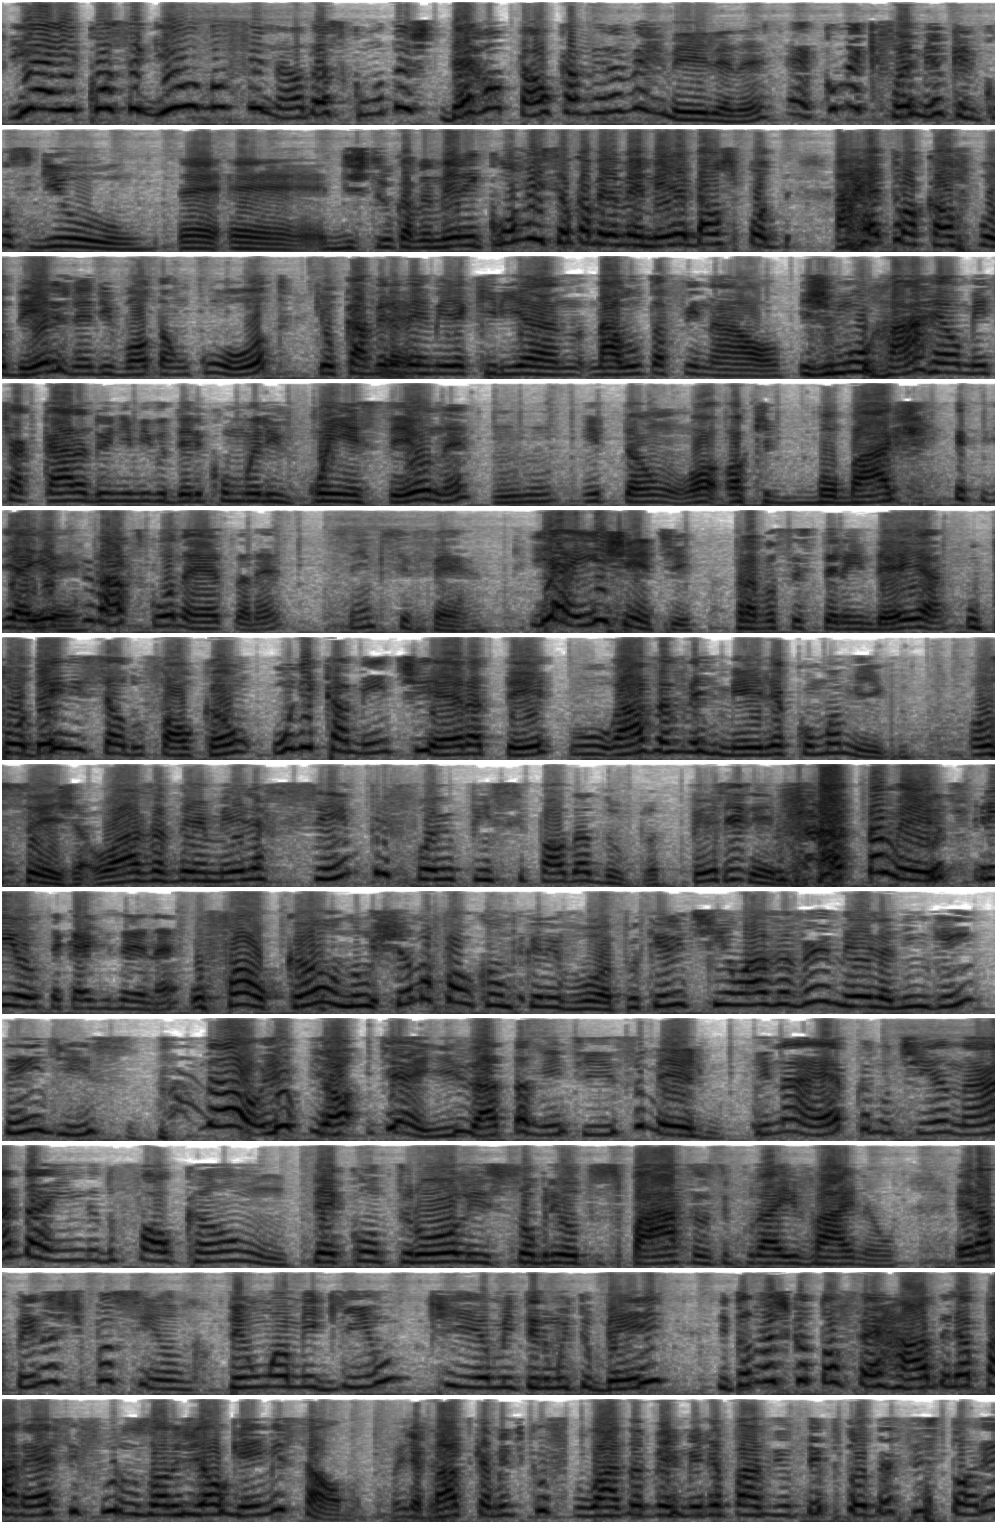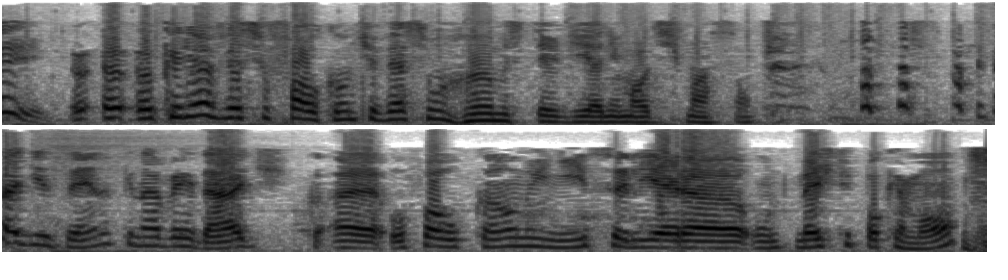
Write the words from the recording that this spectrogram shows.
E aí conseguiu, no final das contas, derrotar o Caveira Vermelha, né? É, como é que foi mesmo que ele conseguiu é, é, destruir o Caveira Vermelha e convencer o Caveira Vermelha a, dar os a retrocar os poderes, né? De volta um com o outro. Que o Caveira É. Vermelha queria, na luta final, esmurrar realmente a cara do inimigo dele como ele conheceu, né? Uhum. Então, ó, ó que bobagem. E aí É. ele se lascou nessa, né? Sempre se ferra. E aí, gente, pra vocês terem ideia, o poder inicial do Falcão unicamente era ter o Asa Vermelha como amigo. Ou seja, o Asa Vermelha sempre foi o principal da dupla. Perceba. Exatamente. Trio, você quer dizer, né? O Falcão não chama Falcão porque ele voa, porque ele tinha o Asa Vermelha. Ninguém entende isso. Não, e o pior é que é exatamente isso mesmo. E na época não tinha nada ainda do Falcão ter controle sobre outros pássaros e por aí vai, não. Era apenas tipo assim, eu tenho um amiguinho que eu me entendo muito bem. E toda vez que eu tô ferrado, ele aparece e fura os olhos de alguém e me salva. Que é basicamente o que o Asa Vermelha fazia o tempo todo nessa história aí. Eu, eu- eu queria ver se o Falcão tivesse um hamster de animal de estimação. Você tá dizendo que, na verdade, é, o Falcão, no início, ele era um mestre Pokémon?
